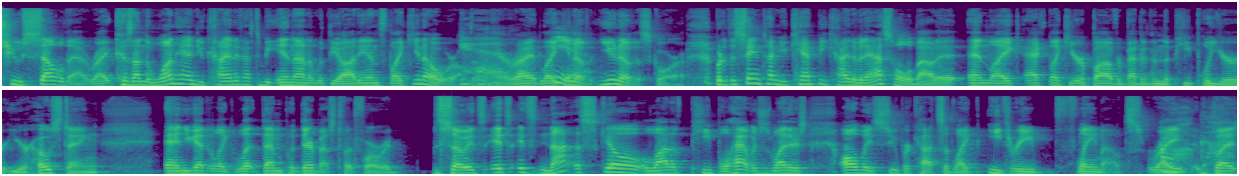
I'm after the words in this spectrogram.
to sell that, right? Because on the one hand, you kind of have to be in on it with the audience, like you know what we're all doing here, right? Like you know you know the score. But at the same time, you can't be kind of an asshole about it and like act like you're above or better than the people you're you're hosting. And you got to like let them put their best foot forward. So it's it's it's not a skill a lot of people have, which is why there's always supercuts of like E3 flameouts, right? Oh, but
